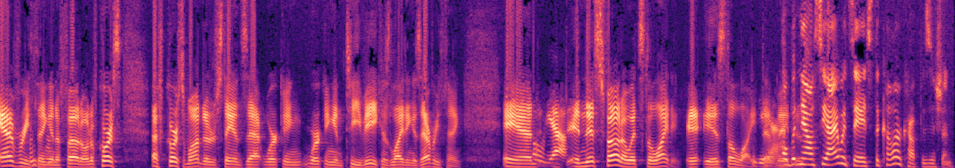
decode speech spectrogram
everything mm-hmm. in a photo, and of course, of course, Wanda understands that working working in TV because lighting is everything. And Oh, yeah. in this photo, it's the lighting. It is the light Yeah. that made Oh, but this. now see, I would say it's the color composition.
